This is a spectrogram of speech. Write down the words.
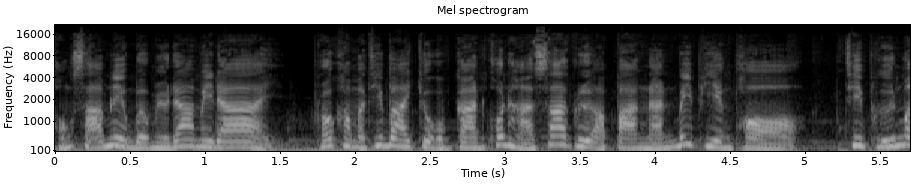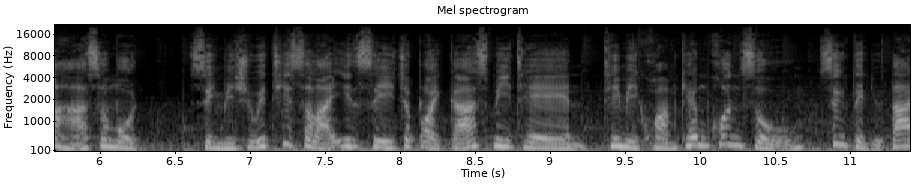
ของสามเหลี่ยมเบอร์มิวดาไม่ได้ เพราะคำอธิบายเกี่ยวกับการค้นหาซากเรืออับปางนั้นไม่เพียงพอที่พื้นมหาสมุทร สิ่งมีชีวิตที่สลายอินทรีย์จะปล่อยก๊าซมีเทน ที่มีความเข้มข้นสูง ซึ่งติดอยู่ใต้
